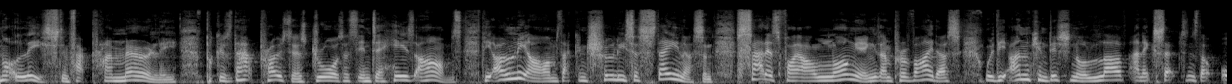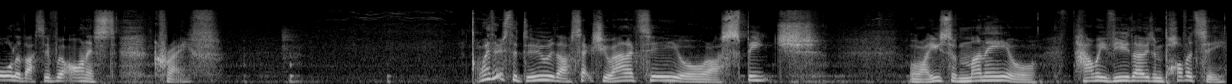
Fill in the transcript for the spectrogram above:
Not least, in fact, primarily, because that process draws us into His arms, the only arms that can truly sustain us and satisfy our longings and provide us with the unconditional love and acceptance that all of us, if we're honest, crave. Whether it's to do with our sexuality or our speech or our use of money or how we view those in poverty,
